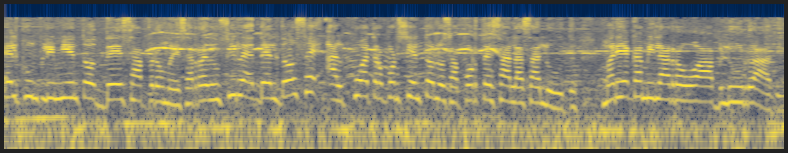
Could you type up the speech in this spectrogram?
el cumplimiento de esa promesa, reducir del 12 al 4% los aportes a la salud. María Camila Roa, Blue Radio.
